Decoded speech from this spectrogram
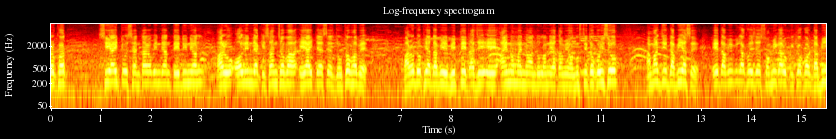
ভাৰতবৰ্ষত C I T U centre of Indian trade union আৰু all India Kisan Sabha A I টি এছে যৌথভাৱে বাৰদফীয়া দাবীৰ ভিত্তিত আজি এই আইন অমান্য আন্দোলন ইয়াত আমি অনুষ্ঠিত কৰিছোঁ। আমাৰ যি দাবী আছে এই দাবীবিলাক হৈছে শ্ৰমিক আৰু কৃষকৰ দাবী।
